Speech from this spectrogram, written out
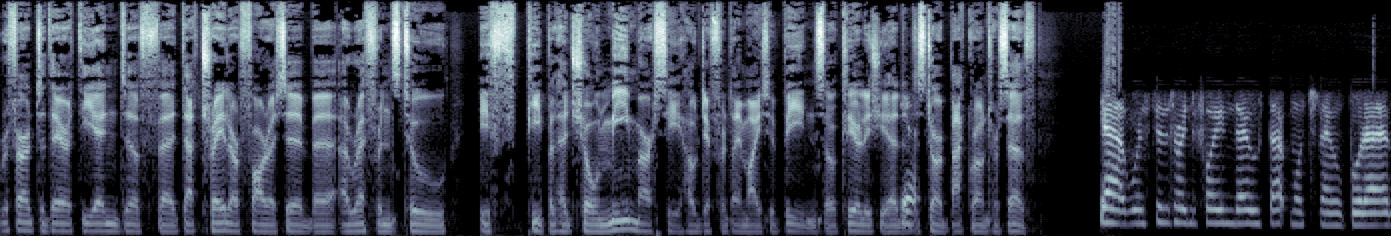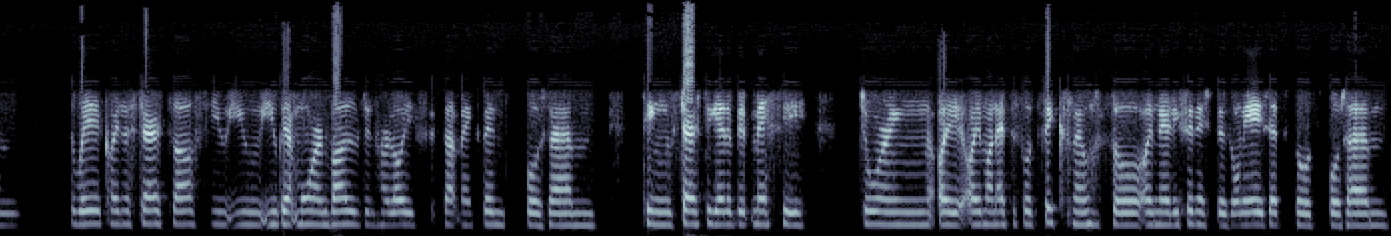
referred to there at the end of uh, that trailer for it, uh, a reference to if people had shown me mercy, how different I might have been. So clearly she had a disturbed background herself. Yeah, we're still trying to find out that much now, but um, the way it kind of starts off, you, you, you get more involved in her life, if that makes sense. But um, things start to get a bit messy during. I, I'm on episode six now, so I'm nearly finished. There's only eight episodes, but um,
